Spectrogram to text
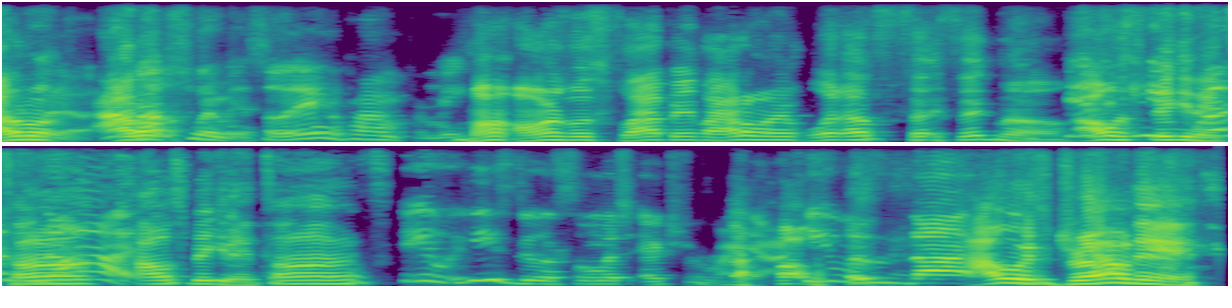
I don't know. I I, don't. love swimming, so it ain't a problem for me. My arms was flapping. Like I don't know what else si- signal. I was he speaking in tongues. not. I was speaking in tongues. he he's doing so much extra right I now. He was was- not. I was drowning.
